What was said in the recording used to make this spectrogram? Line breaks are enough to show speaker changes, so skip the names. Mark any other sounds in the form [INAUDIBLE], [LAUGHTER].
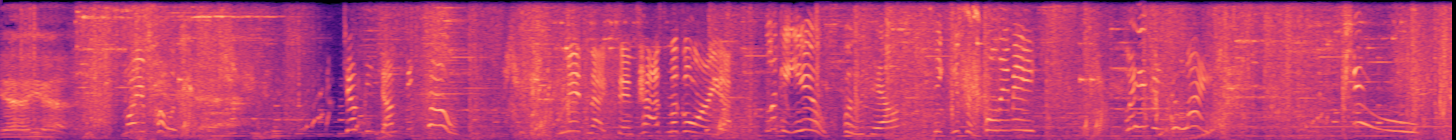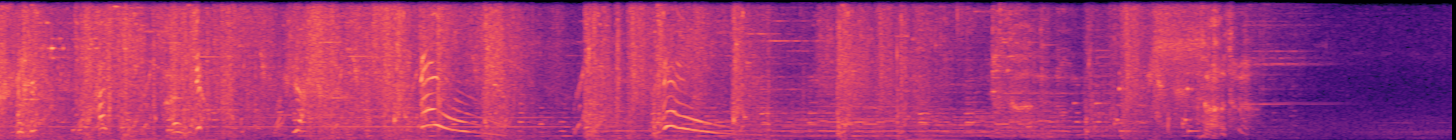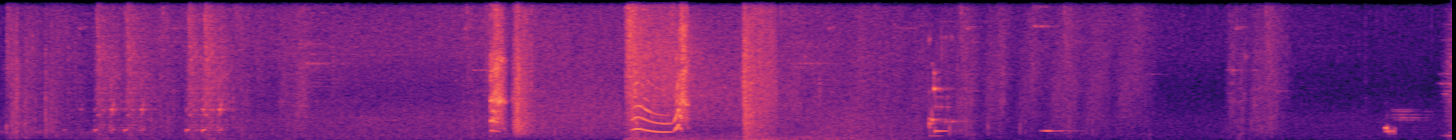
Yeah, yeah. My apologies.
Jumpy Dumpty go!
Midnight Phantasmagoria!
Look at you, Boozle! Think you can bully me? Blazing Delight! Pew! [LAUGHS] Oh, yeah! Yeah! Boom! Boom!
